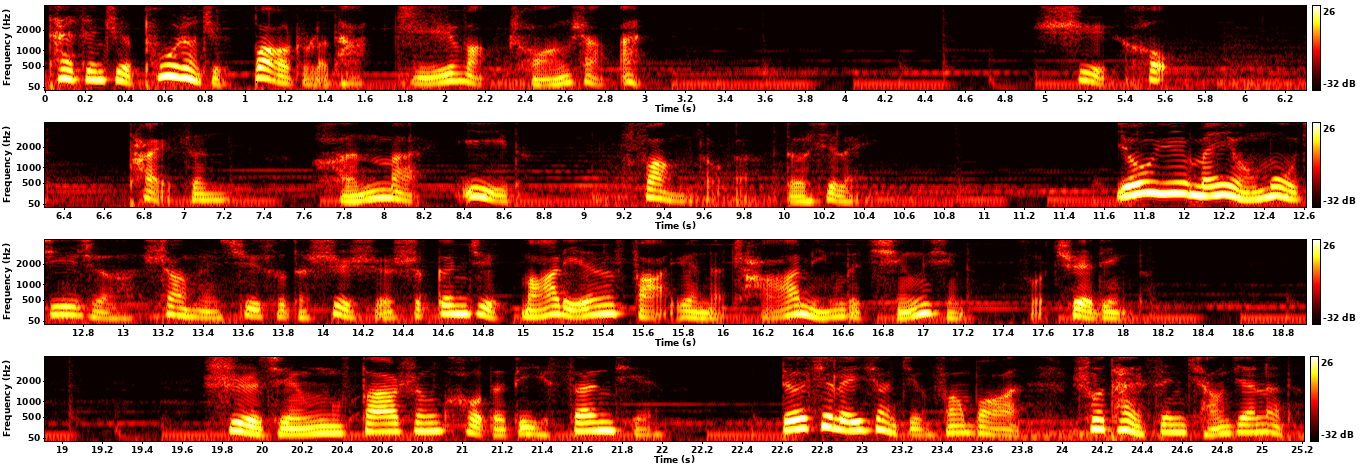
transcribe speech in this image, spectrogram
泰森却扑上去抱住了他，直往床上按。事后，泰森很满意的放走了德西雷。由于没有目击者，上面叙述的事实是根据马里恩法院的查明的情形所确定的。事情发生后的第三天，德西雷向警方报案说泰森强奸了他。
